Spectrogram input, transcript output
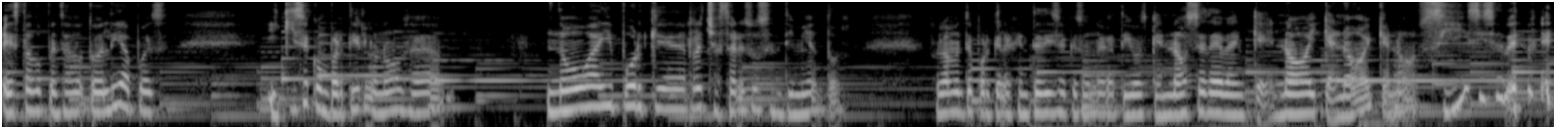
he estado pensando todo el día, pues. Y quise compartirlo, ¿no? O sea, no hay por qué rechazar esos sentimientos solamente porque la gente dice que son negativos, que no se deben, que no y que no y que no. Sí, sí se deben.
